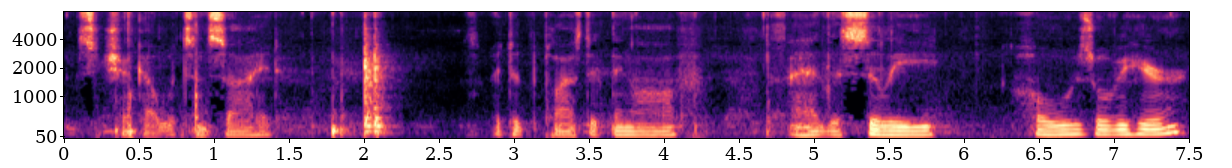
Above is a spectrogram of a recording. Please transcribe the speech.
Let's check out what's inside. I took the plastic thing off. I had this silly hose over here.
